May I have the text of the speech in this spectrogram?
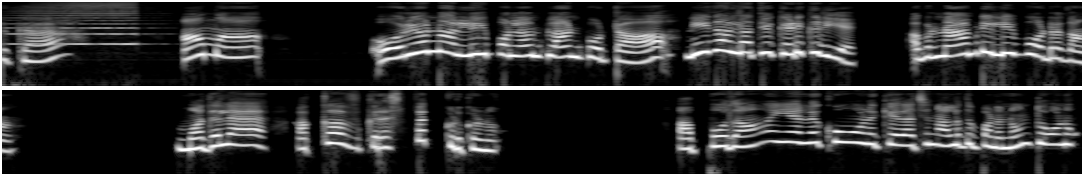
இருக்க? ஆமா. ஒரே ஒரு நாள் லீவ் போடலான்னு பிளான் போட்டா நீ தான் எல்லாத்தையும் கெடுக்கிறியே. அப்புறம் நான் எப்படி லீவ் போடுறதா முதல்ல அக்காவுக்கு ரெஸ்பெக்ட் கொடுக்கணும். அப்போதான் எனக்கும் உனக்கு ஏதாச்சும் நல்லது பண்ணணும்னு தோணும்.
